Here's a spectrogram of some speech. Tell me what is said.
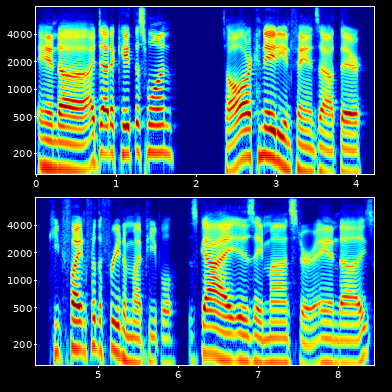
And uh, I dedicate this one to all our Canadian fans out there. Keep fighting for the freedom, my people. This guy is a monster, and uh, he's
